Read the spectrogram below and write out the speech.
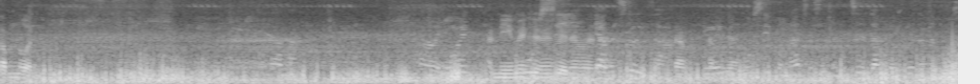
กำหนด 每天。要自然，每个呼吸本来就是很自然，每个人。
